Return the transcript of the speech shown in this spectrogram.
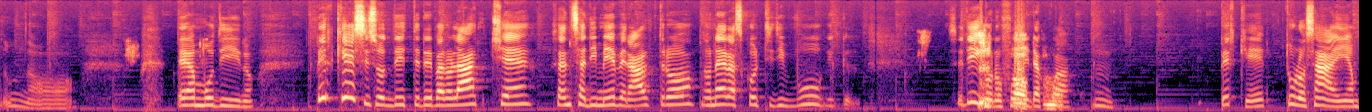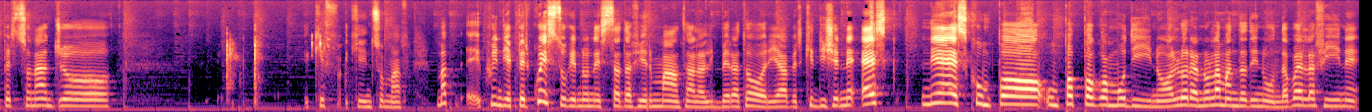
No, è a modino. Perché si sono dette le parolacce? Senza di me, peraltro? Non era ascolti tv? Si dicono fuori da qua. Mm. Perché? Tu lo sai, è un personaggio che, fa- che, insomma... Ma eh, quindi è per questo che non è stata firmata la liberatoria? Perché dice ne, esc- ne esco un po', un po' poco a modino, allora non la mandate in onda, poi alla fine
